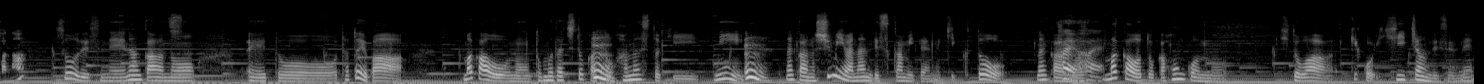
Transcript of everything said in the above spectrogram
かな？そうですね。なんかあのえっ、と例えばマカオの友達とかと話す時に、うん。なんかあの趣味は何ですかみたいな聞くとなんかあの、はいはいマカオとか香港の人は結構引いちゃうんですよね。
